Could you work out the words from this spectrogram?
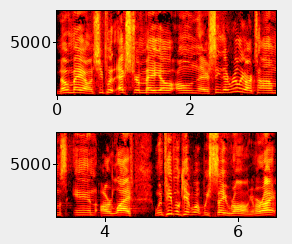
no mayo. And she put extra mayo on there. See, there really are times in our life when people get what we say wrong. Am I right?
